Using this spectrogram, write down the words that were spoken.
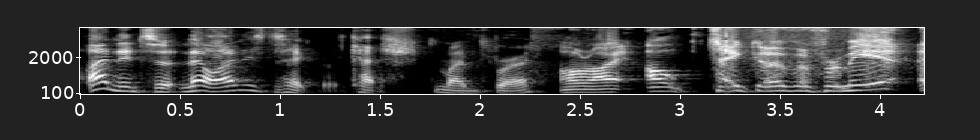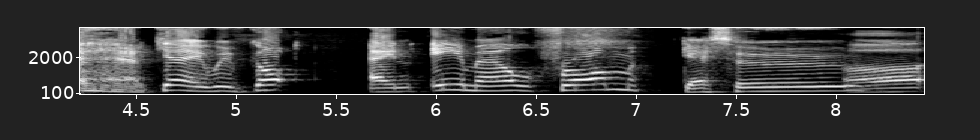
I need to no, I need to take catch my breath. All right, I'll take over from here. okay, we've got an email from guess who? Uh,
